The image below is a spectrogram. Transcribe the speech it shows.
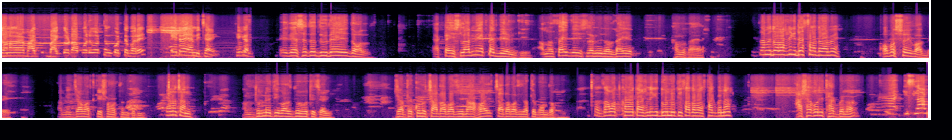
জনগণের ভাগ্যটা পরিবর্তন করতে পারে এটাই আমি চাই ঠিক আছে? এই দেশে তো দুটাই দল একটা ইসলামী একটা বিএনপি। আমরা চাই যে ইসলামী দলটাই ক্ষমতায় আসে ইসলামী দল আসলে কি দেশ চালাতে পারবে? অবশ্যই পাবে আমি জামাতকে সমর্থন করি। কেন চান? দুর্নীতিবাজ দূর হতে চাই যাতে কোনো চাঁদাবাজি না হয় চাঁদাবাজি যাতে বন্ধ হয়। জামাত ক্ষমতা আসলে কি দুর্নীতি চাঁদাবাজ থাকবে না? আশা করি থাকবে না। ইসলাম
